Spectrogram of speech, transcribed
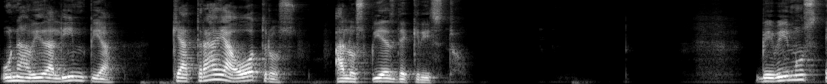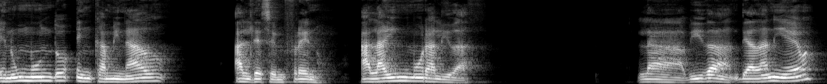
una vida limpia que atrae a otros a los pies de Cristo. Vivimos en un mundo encaminado al desenfreno, a la inmoralidad. La vida de Adán y Eva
